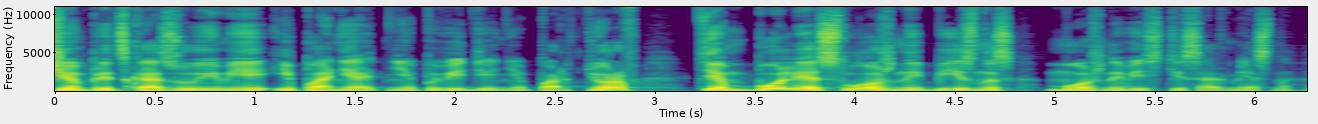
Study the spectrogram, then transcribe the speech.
чем предсказуемее и понятнее поведение партнеров, тем более сложный бизнес можно вести совместно.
